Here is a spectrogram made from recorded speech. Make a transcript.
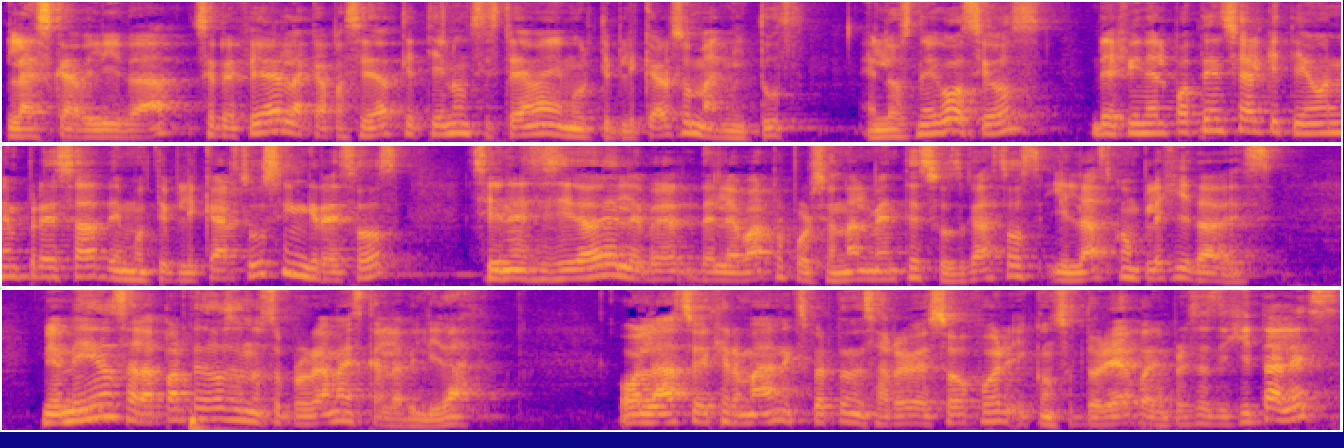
La escalabilidad se refiere a la capacidad que tiene un sistema de multiplicar su magnitud. En los negocios, define el potencial que tiene una empresa de multiplicar sus ingresos sin necesidad de elevar, proporcionalmente sus gastos y las complejidades. Bienvenidos a la parte 2 de nuestro programa de escalabilidad. Hola, soy Germán, experto en desarrollo de software y consultoría para empresas digitales.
